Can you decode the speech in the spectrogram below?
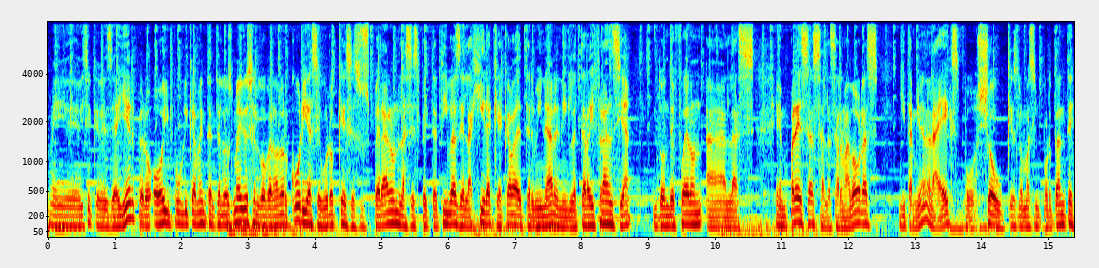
me dice que desde ayer, pero hoy públicamente ante los medios el gobernador Curia aseguró que se superaron las expectativas de la gira que acaba de terminar en Inglaterra y Francia, donde fueron a las empresas, a las armadoras y también a la Expo Show, que es lo más importante,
